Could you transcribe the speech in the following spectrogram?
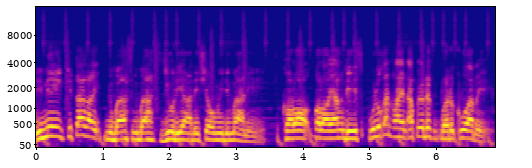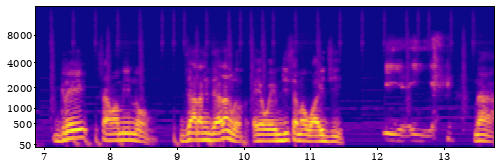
ini kita kali ngebahas ngebahas juri yang ada di Me the Money nih kalau kalau yang di 10 kan line up udah baru keluar nih. Grey sama Mino. Jarang-jarang loh AOMG sama YG iya iya. Nah,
